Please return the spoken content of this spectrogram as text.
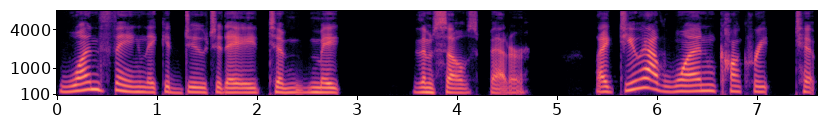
one thing they could do today to make themselves better. Like, do you have one concrete tip?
